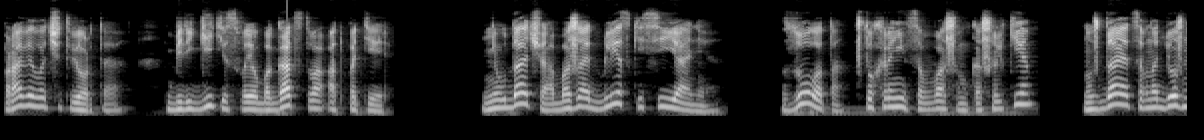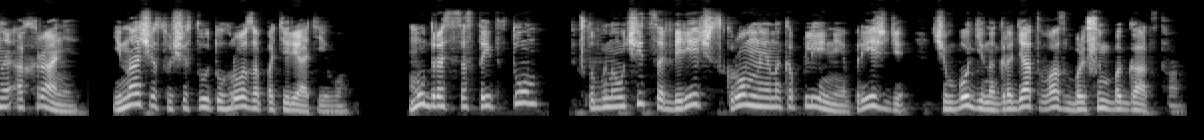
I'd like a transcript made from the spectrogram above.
Правило четвертое. Берегите свое богатство от потерь. Неудача обожает блеск и сияние. Золото, что хранится в вашем кошельке, нуждается в надежной охране, иначе существует угроза потерять его. Мудрость состоит в том, чтобы научиться беречь скромные накопления, прежде чем боги наградят вас большим богатством.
